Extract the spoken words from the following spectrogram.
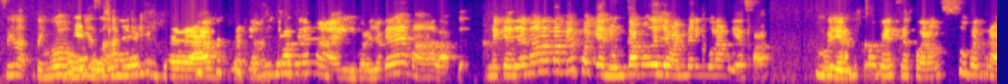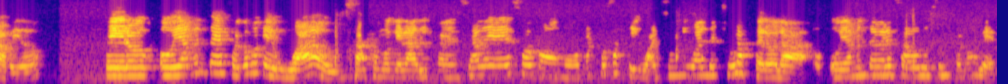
Sí, la tengo. Sí, yo la tienes ahí, pero yo quedé mala. Me quedé mala también porque nunca pude llevarme ninguna pieza. Porque que se fueron súper rápido. Pero obviamente fue como que wow, o sea, como que la diferencia de eso con otras cosas que igual son igual de chulas, pero la obviamente ver esa evolución fue como que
